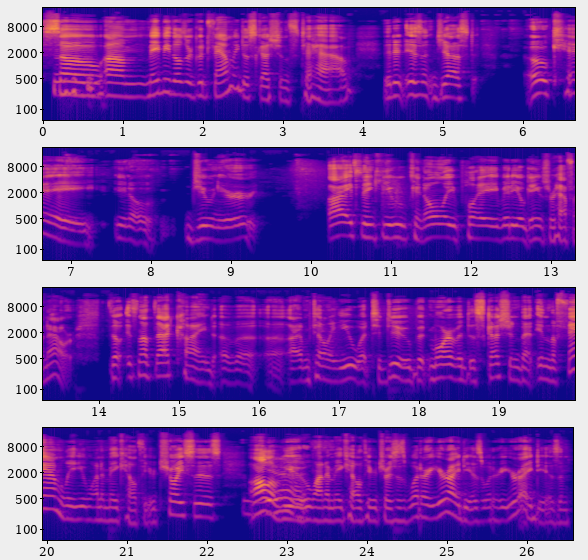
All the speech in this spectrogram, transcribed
So um, maybe those are good family discussions to have. That it isn't just okay, you know, Junior. I think you can only play video games for half an hour. So it's not that kind of a, a I'm telling you what to do, but more of a discussion that in the family you want to make healthier choices. All of you want to make healthier choices. What are your ideas? What are your ideas? And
